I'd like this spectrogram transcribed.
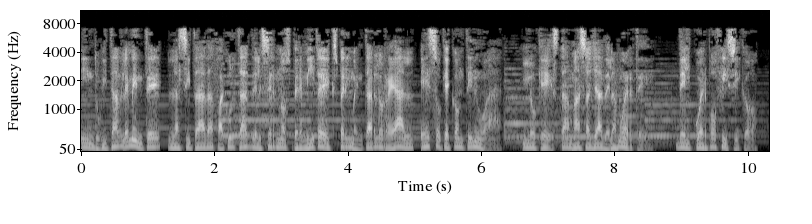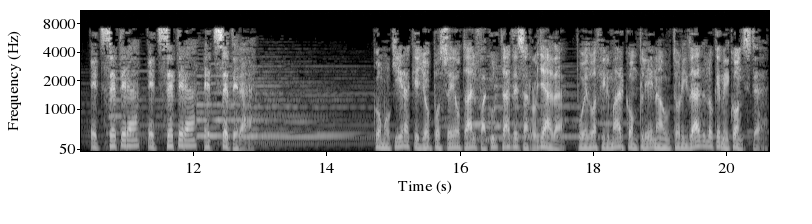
Indubitablemente, la citada facultad del ser nos permite experimentar lo real, eso que continúa. Lo que está más allá de la muerte. Del cuerpo físico. Etcétera, etcétera, etcétera. Como quiera que yo poseo tal facultad desarrollada, puedo afirmar con plena autoridad lo que me consta.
